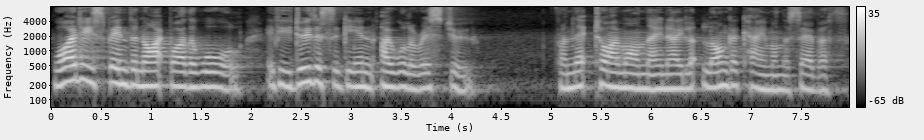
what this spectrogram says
Why do you spend the night by the wall? If you do this again, I will arrest you. From that time on, they no longer came on the Sabbath.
